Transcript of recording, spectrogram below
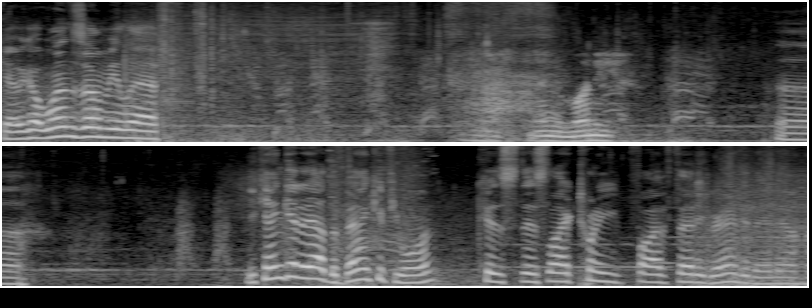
Okay, we got one zombie left. And the money. Uh, you can get it out of the bank if you want, because there's like 25, 30 grand in there now.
